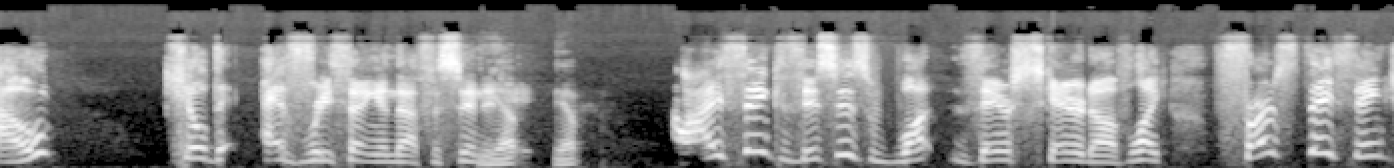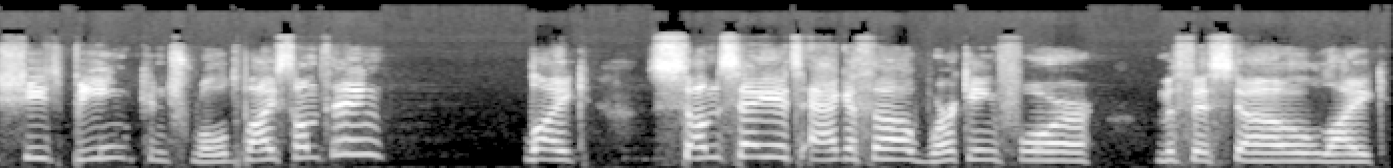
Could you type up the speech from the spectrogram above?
out killed everything in that vicinity. yep yep I think this is what they're scared of. Like, first they think she's being controlled by something. Like, some say it's Agatha working for Mephisto. Like,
